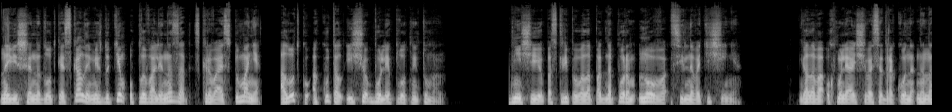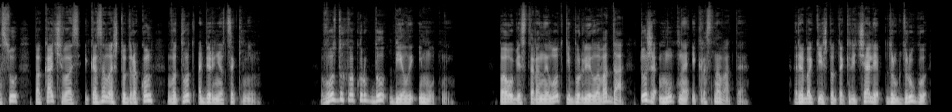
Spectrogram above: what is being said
Нависшие над лодкой скалы между тем уплывали назад, скрываясь в тумане, а лодку окутал еще более плотный туман. Днище ее поскрипывало под напором нового сильного течения. Голова ухмыляющегося дракона на носу покачивалась, и казалось, что дракон вот-вот обернется к ним. Воздух вокруг был белый и мутный. По обе стороны лодки бурлила вода, тоже мутная и красноватая. Рыбаки что-то кричали друг другу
